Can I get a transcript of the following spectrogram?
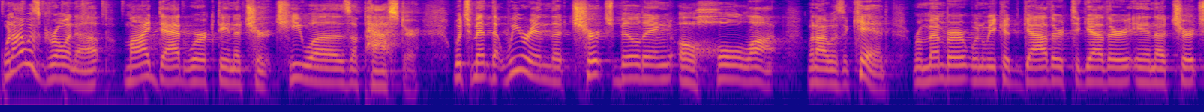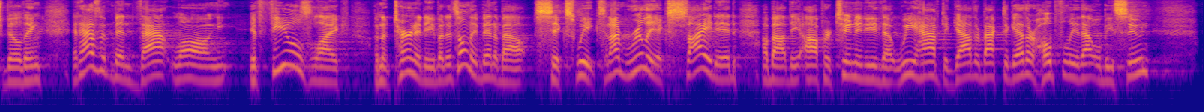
When I was growing up, my dad worked in a church. He was a pastor, which meant that we were in the church building a whole lot when I was a kid. Remember when we could gather together in a church building? It hasn't been that long. It feels like an eternity, but it's only been about six weeks. And I'm really excited about the opportunity that we have to gather back together. Hopefully, that will be soon.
